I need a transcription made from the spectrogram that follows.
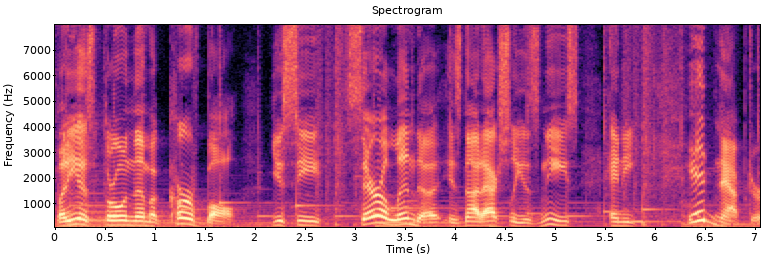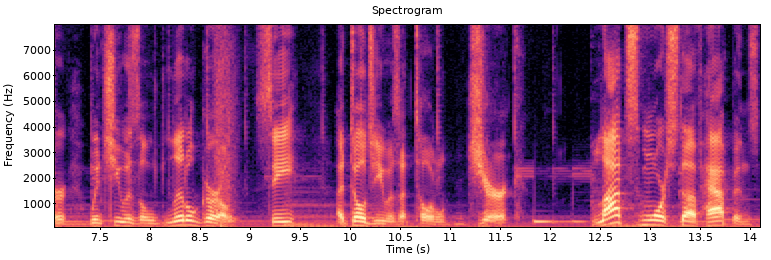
but he has thrown them a curveball. You see, Saralinda is not actually his niece, and he kidnapped her when she was a little girl. See, I told you he was a total jerk. Lots more stuff happens,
